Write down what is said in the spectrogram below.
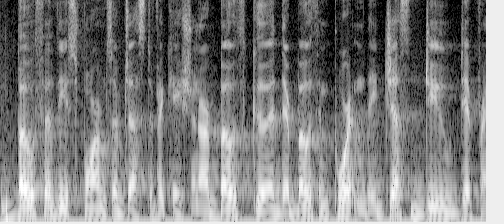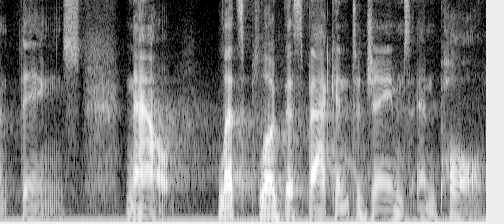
Both of these forms of justification are both good. They're both important. They just do different things. Now, let's plug this back into James and Paul.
